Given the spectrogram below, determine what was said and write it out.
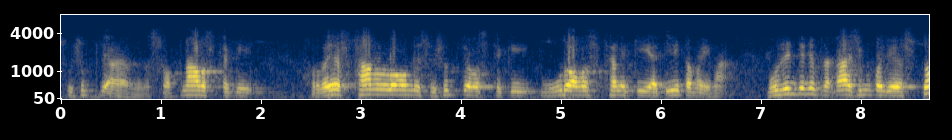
సుషుప్తి స్వప్నావస్థకి హృదయస్థానంలో ఉండే సుషుప్తి అవస్థకి మూడు అవస్థలకి అతీతమైన మూడింటిని ప్రకాశింపజేస్తూ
